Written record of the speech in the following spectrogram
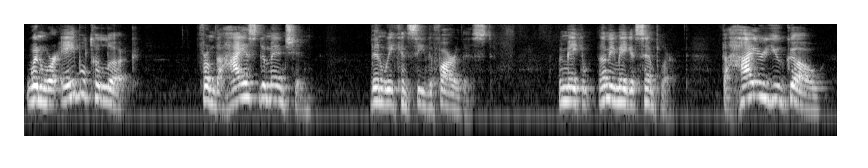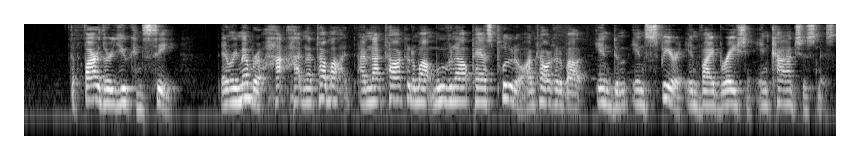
When we're able to look from the highest dimension, then we can see the farthest. Let me make let me make it simpler. The higher you go, the farther you can see. And remember, I'm not talking about, I'm not talking about moving out past Pluto. I'm talking about in, in spirit, in vibration, in consciousness.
